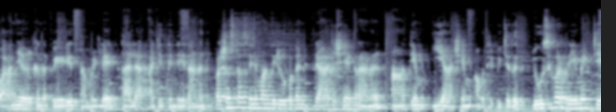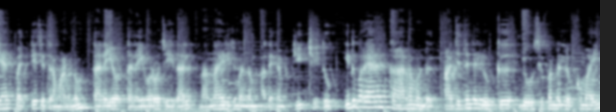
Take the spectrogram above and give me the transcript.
പറഞ്ഞു കേൾക്കുന്ന പേര് തമിഴിലെ തല അജിത്തിന്റെതാണ് പ്രശസ്ത സിനിമാ നിരൂപകൻ രാജശേഖറാണ് ആദ്യം ഈ ആശയം അവതരിപ്പിച്ചത്. ലൂസിഫർ റീമേക്ക് ചെയ്യാൻ പറ്റിയ ചിത്രമാണെന്നും തലയോ തലൈവറോ ചെയ്താൽ നന്നായിരിക്കുമെന്നും അദ്ദേഹം ട്വീറ്റ് ചെയ്തു. ഇത് പറയാനും കാരണമുണ്ട്. അജിത്തിന്റെ ലുക്ക് ലൂസിഫറിന്റെ ലുക്കുമായി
